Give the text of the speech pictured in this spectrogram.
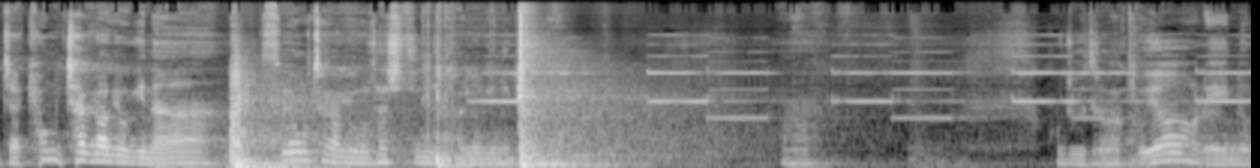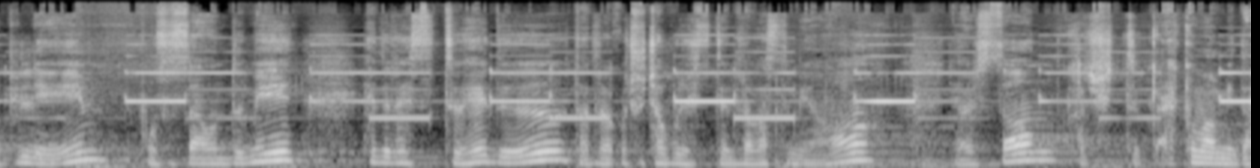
진짜 경차 가격이나 수용차 가격으로 사실 수 있는 가격이니까. 어. 공중에 들어갔고요. 레이노 필름 보스 사운드 및 헤드레스트 헤드 다 들어갔고 주차 브레 시스템 들어갔으며 열선 가죽 시트 깔끔합니다.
